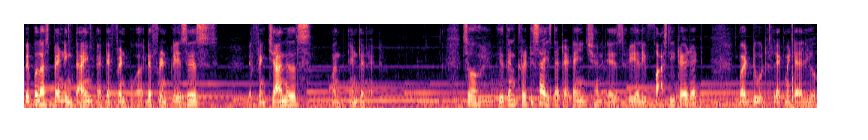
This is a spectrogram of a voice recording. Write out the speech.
People are spending time at different uh, different places different channels on the internet. So you can criticize that attention is really fastly traded but dude let me tell you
